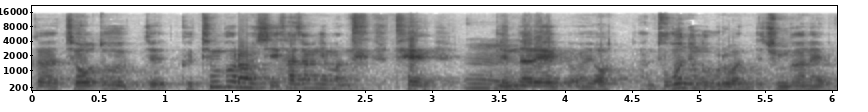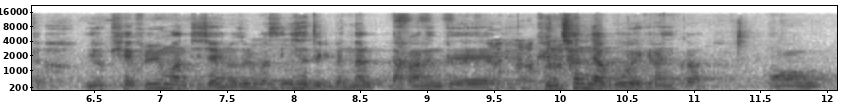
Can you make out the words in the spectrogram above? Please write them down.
그러니까 저도 이제 그 팀브라운 씨 사장님한테 음. 옛날에 한 두 번 정도 물어봤는데 중간에 이렇게 이렇게 훌륭한 디자이너들과 음. 시니어들이 맨날 나가는데 괜찮냐고 얘기를 하니까 어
